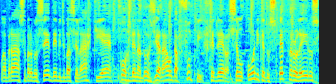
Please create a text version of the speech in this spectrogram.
Um abraço para você, David Bacelar, que é coordenador geral da FUP, Federação Única dos Petroleiros,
